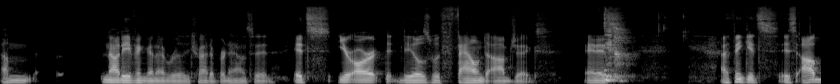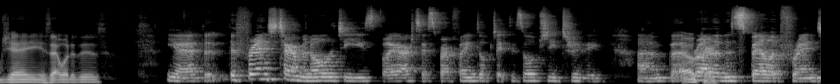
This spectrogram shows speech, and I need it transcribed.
I'm not even gonna really try to pronounce it. It's your art that deals with found objects, and it's I think it's it's objet. Is that what it is? Yeah, the, the French terminology used by artists for a found object is objet trouvé, um, but okay. rather than spell it French,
